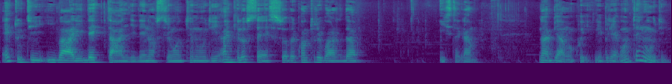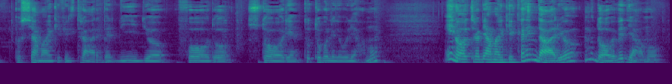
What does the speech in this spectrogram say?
e tutti i vari dettagli dei nostri contenuti, anche lo stesso per quanto riguarda Instagram. Noi abbiamo qui libreria contenuti, possiamo anche filtrare per video, foto, storie, tutto quello che vogliamo. E inoltre abbiamo anche il calendario dove vediamo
